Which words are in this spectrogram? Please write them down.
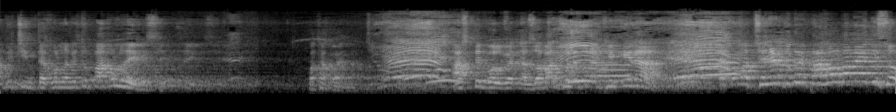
আমি চিন্তা করলাম পাগল হয়ে গেছে। কথা কয় না। আসতে বলবেন না, জবান বলেন, ঠিক না? তোমার ছেলের তুমি পাগল বানাই দিছো।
